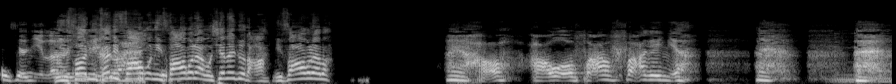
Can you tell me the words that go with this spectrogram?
谢谢你了。你发，你赶紧发过，你。发过来，我现在就打，你发过来吧。哎呀，好好，我发发给你。哎呀，哎，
